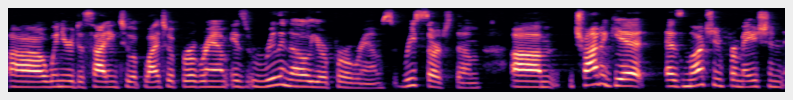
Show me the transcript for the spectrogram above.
uh, when you're deciding to apply to a program is really know your programs, research them, um, try to get as much information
